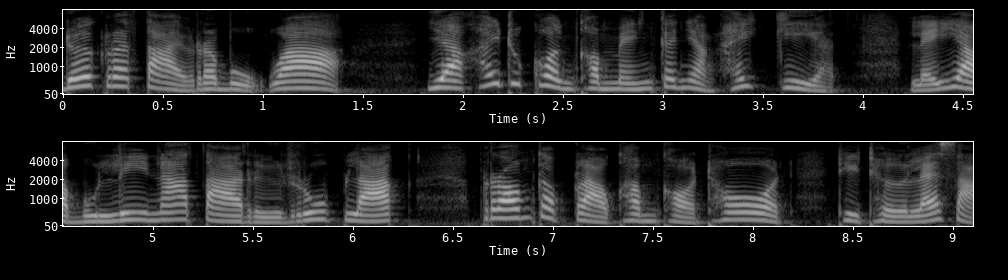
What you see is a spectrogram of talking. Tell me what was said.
โดยกระต่ายระบุว่า อยากให้ทุกคนคอมเมนต์กันอย่างให้เกียรติ และอย่าบูลลี่หน้าตาหรือรูปลักษณ์ พร้อมกับกล่าวคำขอโทษ ที่เธอและสา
